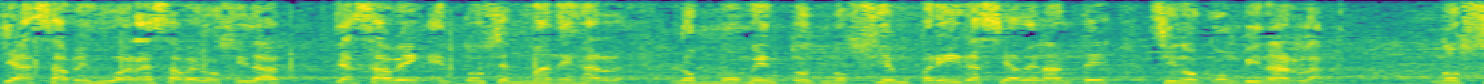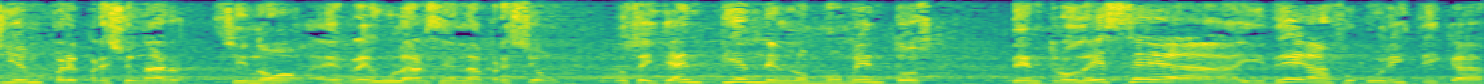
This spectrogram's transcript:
ya saben jugar a esa velocidad, ya saben entonces manejar los momentos, no siempre ir hacia adelante, sino combinarla. No siempre presionar, sino eh, regularse en la presión. Entonces ya entienden los momentos dentro de esa idea futbolística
